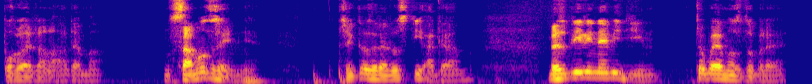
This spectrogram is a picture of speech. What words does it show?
Pohlédla na Adama. No, samozřejmě, řekl s radostí Adam. Bez brýlí nevidím, to bude moc dobré.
